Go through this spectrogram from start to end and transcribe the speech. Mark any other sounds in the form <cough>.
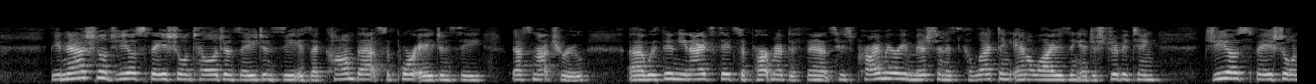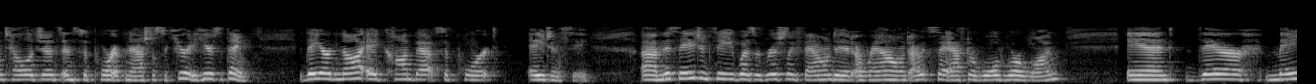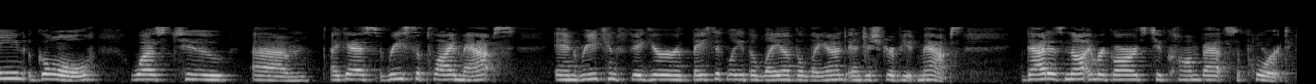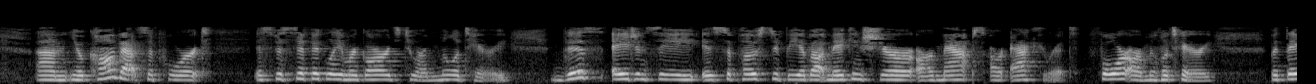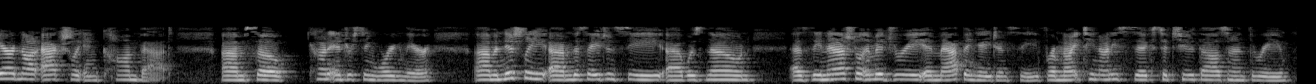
the National Geospatial Intelligence Agency is a combat support agency. That's not true. Uh, within the United States Department of Defense, whose primary mission is collecting, analyzing, and distributing geospatial intelligence and support of national security. Here's the thing. They are not a combat support agency. Um, this agency was originally founded around, I would say, after World War One, and their main goal was to, um, I guess, resupply maps and reconfigure basically the lay of the land and distribute maps. That is not in regards to combat support. Um, you know, combat support is specifically in regards to our military. This agency is supposed to be about making sure our maps are accurate for our <laughs> military, but they are not actually in combat. Um, so, kind of interesting wording there. Um, initially, um, this agency uh, was known as the National Imagery and Mapping Agency from 1996 to 2003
